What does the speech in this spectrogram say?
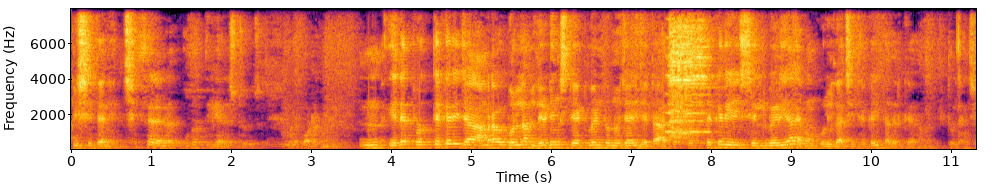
পিসিতে নিচ্ছি। স্যার এবার কোথা থেকে অ্যারেস্ট হয়েছে এদের প্রত্যেকেরই যা আমরা বললাম লিডিং স্টেটমেন্ট অনুযায়ী যেটা আছে প্রত্যেকেরই এই সিলবেড়িয়া এবং কুলগাছি থেকেই তাদেরকে আমাদের তুলেছি।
